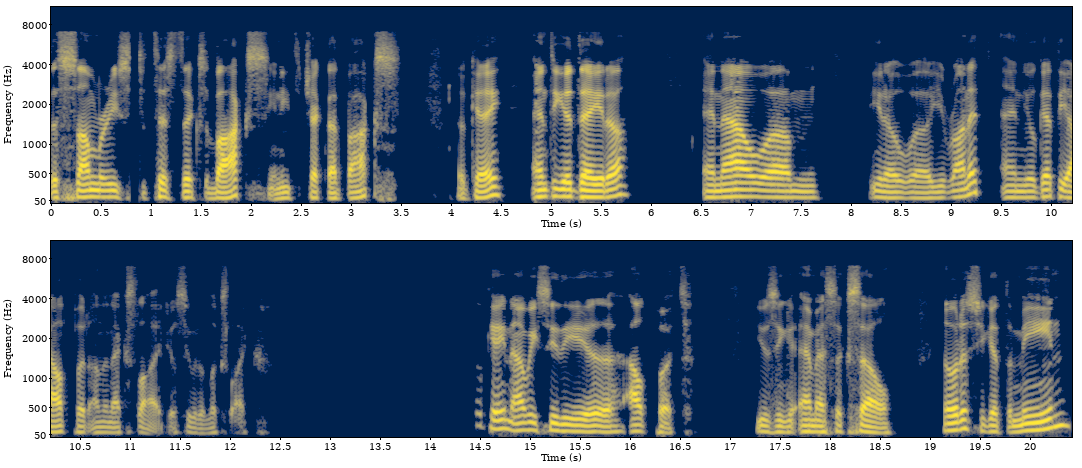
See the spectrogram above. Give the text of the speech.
the summary statistics box. You need to check that box. Okay, enter your data, and now um, you know uh, you run it, and you'll get the output on the next slide. You'll see what it looks like. Okay, now we see the uh, output using MS Excel. Notice you get the mean.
